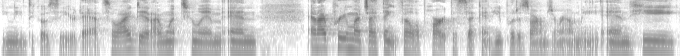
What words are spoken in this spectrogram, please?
you need to go see your dad." So I did. I went to him, and and I pretty much I think fell apart the second he put his arms around me, and he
